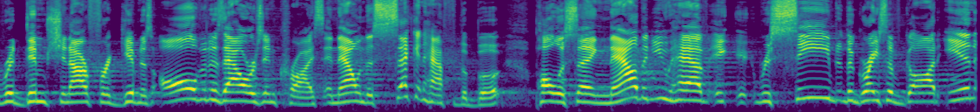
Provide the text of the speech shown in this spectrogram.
redemption, our forgiveness, all that is ours in Christ. And now, in the second half of the book, Paul is saying, now that you have received the grace of God in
